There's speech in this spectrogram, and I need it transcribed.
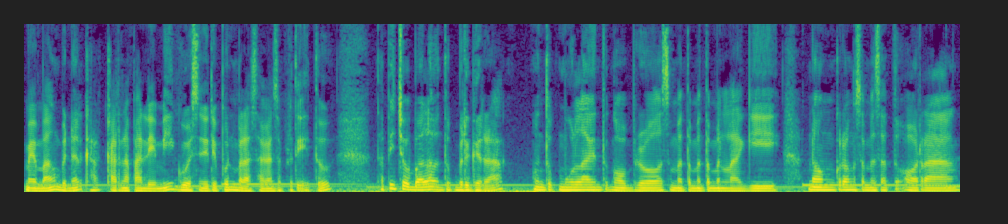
memang benar karena pandemi gue sendiri pun merasakan seperti itu. Tapi cobalah untuk bergerak, untuk mulai untuk ngobrol sama teman-teman lagi, nongkrong sama satu orang,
